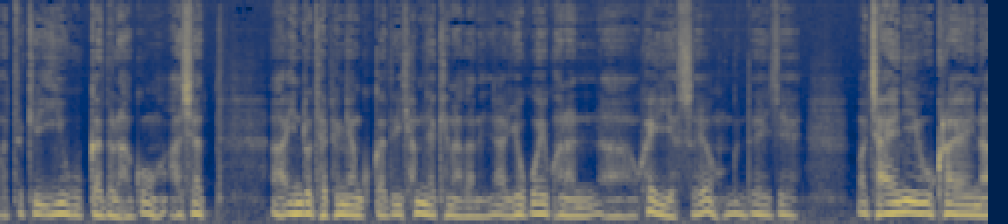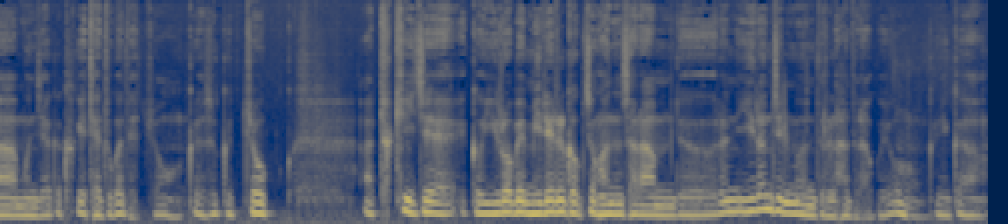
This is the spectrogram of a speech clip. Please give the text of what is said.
어떻게 EU 국가들하고 아시아 아, 인도 태평양 국가들이 협력해 나가느냐 요거에 관한 아, 회의였어요. 근데 이제 뭐 자연히 우크라이나 문제가 크게 대두가 됐죠. 그래서 그쪽 아, 특히 이제 그 유럽의 미래를 걱정하는 사람들은 이런 질문들을 하더라고요. 음. 그러니까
